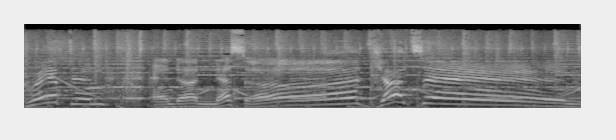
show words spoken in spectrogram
Crampton and Anessa Johnson.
